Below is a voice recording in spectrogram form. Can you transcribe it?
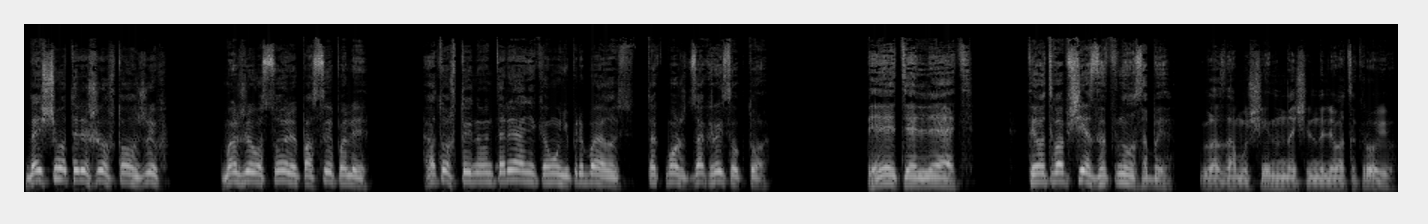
Да из чего ты решил, что он жив? Мы же его соли посыпали, а то, что инвентаря никому не прибавилось, так, может, закрысил кто?» «Петя, лядь! Ты вот вообще заткнулся бы!» Глаза мужчины начали наливаться кровью.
